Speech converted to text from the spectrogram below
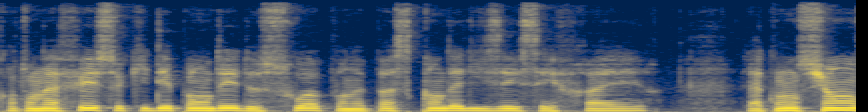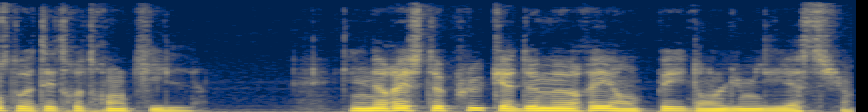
Quand on a fait ce qui dépendait de soi pour ne pas scandaliser ses frères, la conscience doit être tranquille il ne reste plus qu'à demeurer en paix dans l'humiliation.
